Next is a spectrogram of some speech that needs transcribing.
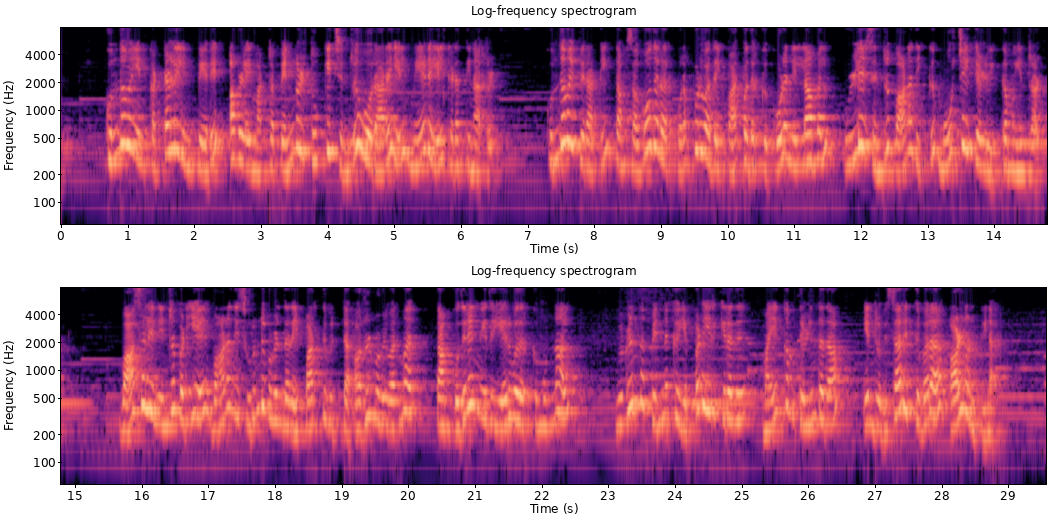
குந்தவையின் கட்டளையின் பேரில் அவளை மற்ற பெண்கள் தூக்கிச் சென்று ஓர் அறையில் மேடையில் கிடத்தினார்கள். குந்தவை பிராட்டி தம் சகோதரர் புறப்படுவதை பார்ப்பதற்கு கூட நில்லாமல் உள்ளே சென்று வானதிக்கு மூர்ச்சை தெளிவிக்க முயன்றாள். வாசலில் நின்றபடியே வானதி சுருண்டு விழுந்ததை பார்த்துவிட்ட அருள்மொழிவர்மர் தாம் குதிரை மீது ஏறுவதற்கு முன்னால் விழுந்த பெண்ணுக்கு எப்படி இருக்கிறது? மயக்கம் தெளிந்ததா? என்று விசாரித்து வர ஆள் அனுப்பினார்.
